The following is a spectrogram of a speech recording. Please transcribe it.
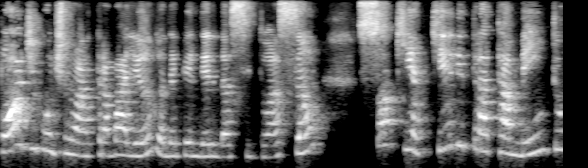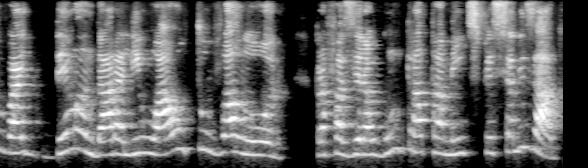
pode continuar trabalhando, a depender da situação, só que aquele tratamento vai demandar ali um alto valor para fazer algum tratamento especializado.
